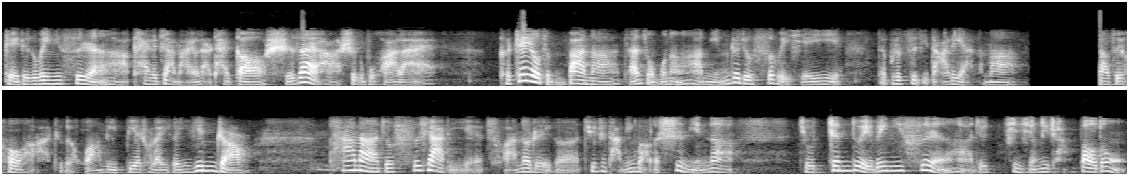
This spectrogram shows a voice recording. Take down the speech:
给这个威尼斯人哈开的价码有点太高，实在哈是个不划来。可这又怎么办呢？咱总不能哈明着就撕毁协议，那不是自己打脸了吗？到最后哈，就给皇帝憋出来一个阴招，他呢就私下里传到这个君士坦丁堡的市民呢。就针对威尼斯人哈，就进行了一场暴动。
